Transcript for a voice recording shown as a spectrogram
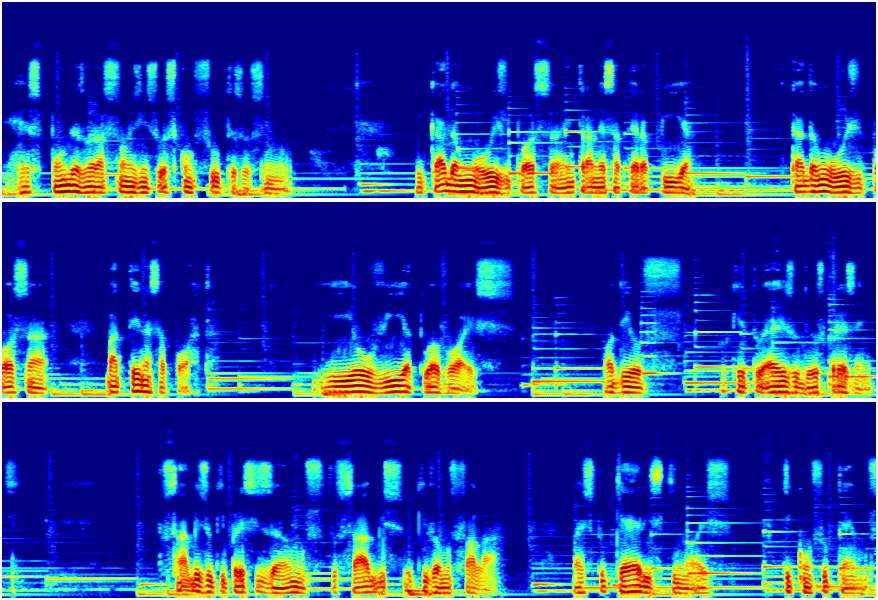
Responde as orações em suas consultas, ó Senhor. Que cada um hoje possa entrar nessa terapia. Que cada um hoje possa bater nessa porta e ouvir a tua voz Ó Deus, porque tu és o Deus presente. Tu sabes o que precisamos, tu sabes o que vamos falar, mas tu queres que nós te consultemos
